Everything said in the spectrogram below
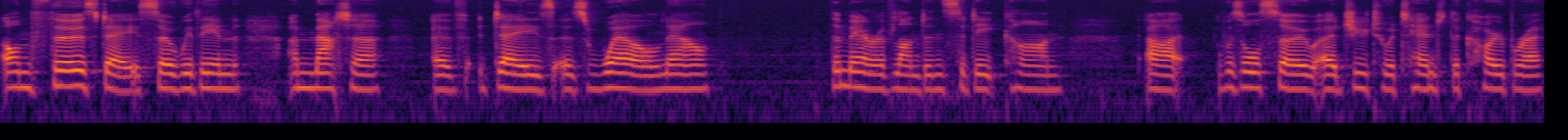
on Thursday, so within a matter of days as well. Now, the Mayor of London, Sadiq Khan, uh, was also uh, due to attend the Cobra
